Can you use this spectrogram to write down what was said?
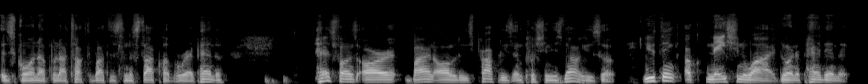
is going up, and I talked about this in the stock club of Red Panda, hedge funds are buying all of these properties and pushing these values up. You think nationwide during a pandemic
